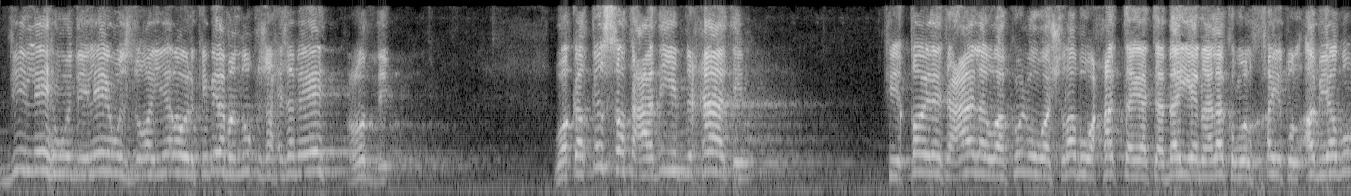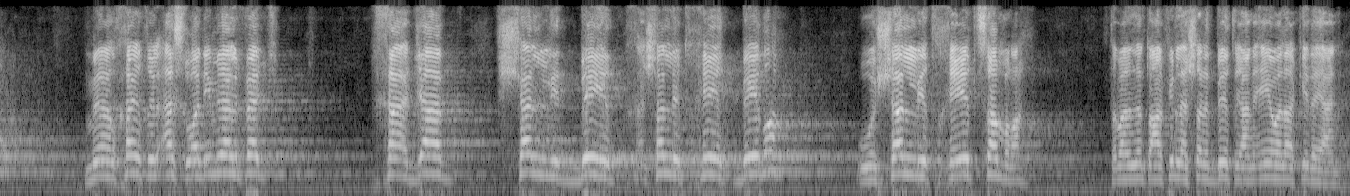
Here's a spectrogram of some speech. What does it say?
دي ليه ودي ليه والصغيرة والكبيرة من نوقش الحساب إيه؟ عذب وكقصة عدي بن حاتم في قوله تعالى وكلوا واشربوا حتى يتبين لكم الخيط الأبيض من الخيط الأسود من الفجر. جاب شلة بيض شلة خيط بيضة وشلة خيط سمرة. طبعا أنتوا عارفين لا شلة بيض يعني إيه ولا كده يعني.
